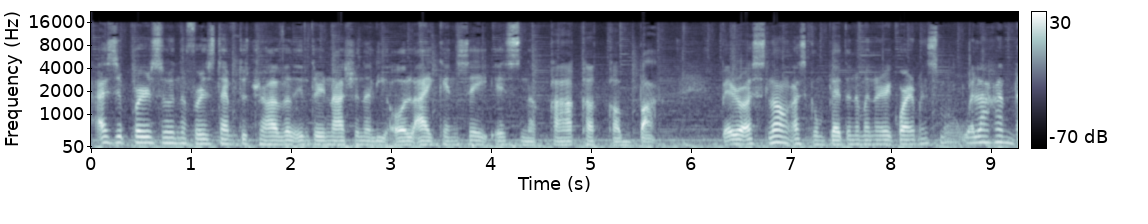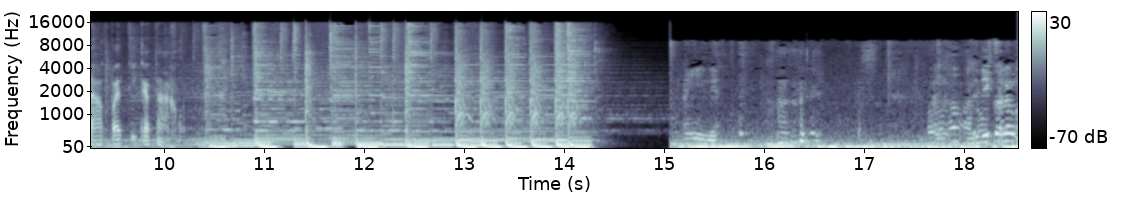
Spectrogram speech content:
As a person na first time to travel internationally, all I can say is nakakakaba. Pero as long as kumpleto naman ang requirements mo, wala kang dapat ikatakot. Ang init. Hindi ko alam,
